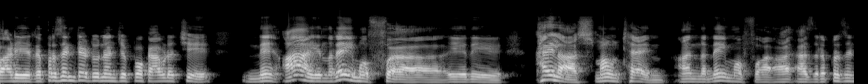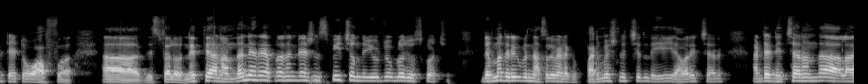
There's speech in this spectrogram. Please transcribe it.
వాడి రిప్రజెంటేటివ్ అని చెప్పి ఒక ఆవిడ వచ్చి నే ఇన్ నేమ్ ఆఫ్ ఇది Kailash mountain in the name of as representative of this fellow Nityanand అని రిప్రజెంటేషన్ స్పీచ్ ఉంది యూట్యూబ్లో చూసుకోవచ్చు. దిమ్మ తిరిగిపోయింది. అసలు వీళ్ళకి పర్మిషన్ ఇచ్చింది ఎవరిచ్చారు అంటే నిత్యానంద అలా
